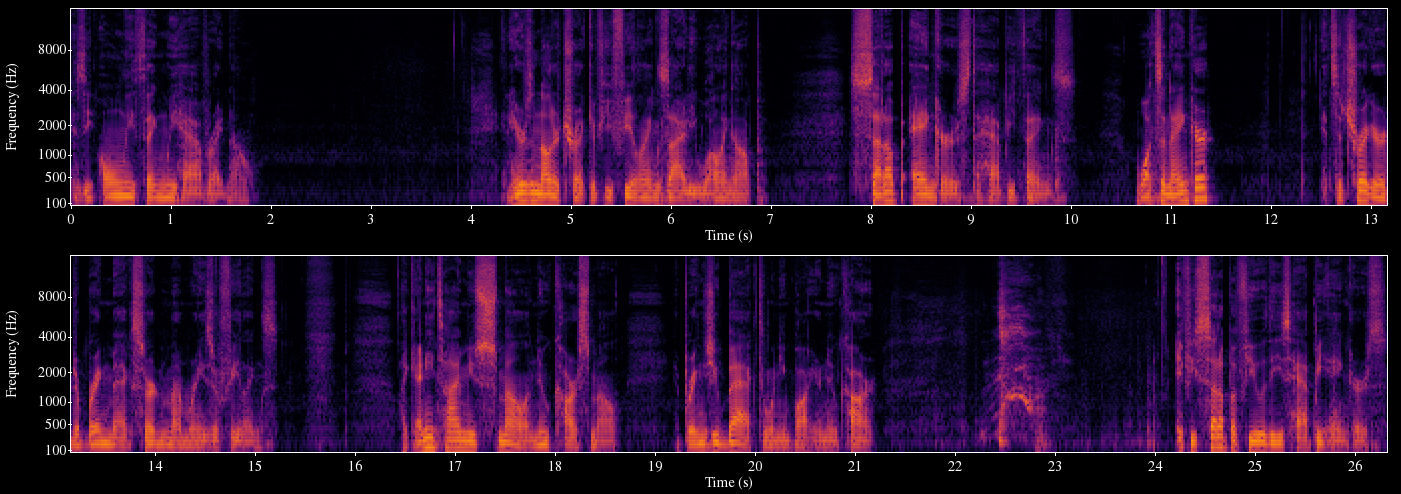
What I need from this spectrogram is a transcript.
is the only thing we have right now. And here's another trick if you feel anxiety welling up set up anchors to happy things. What's an anchor? It's a trigger to bring back certain memories or feelings. Like any time you smell a new car smell, it brings you back to when you bought your new car. If you set up a few of these happy anchors,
